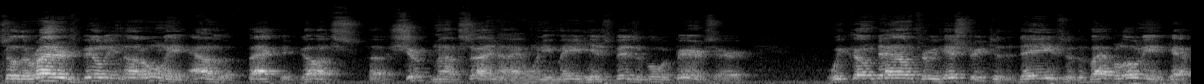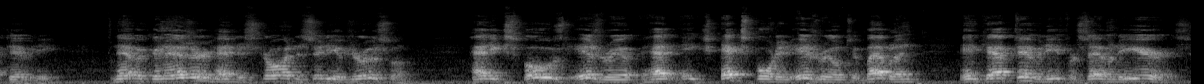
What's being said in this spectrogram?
So the writer's building not only out of the fact that God uh, shook Mount Sinai when he made his visible appearance there, we come down through history to the days of the Babylonian captivity. Nebuchadnezzar had destroyed the city of Jerusalem, had exposed Israel, had ex- exported Israel to Babylon in captivity for 70 years.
